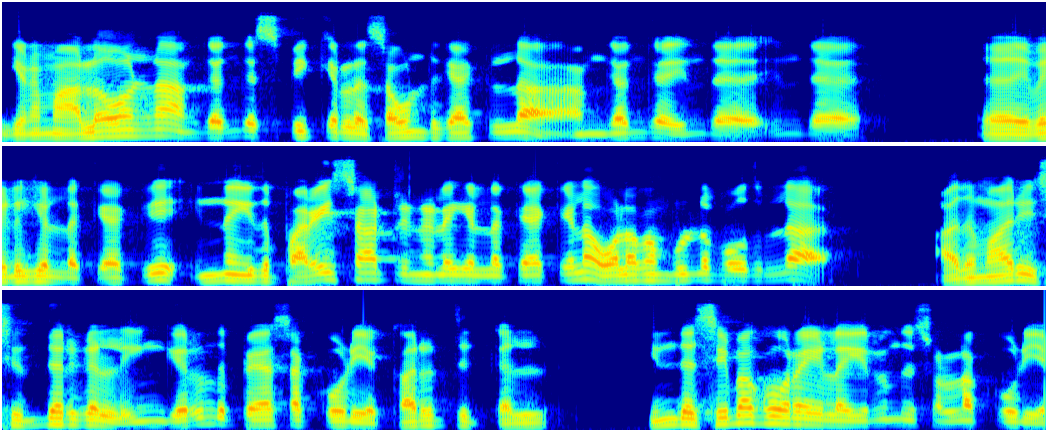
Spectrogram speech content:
இங்கே நம்ம அலோன்னா அங்கங்கே ஸ்பீக்கரில் சவுண்டு கேட்கல அங்கங்கே இந்த இந்த வெளிகளில் கேட்கு இன்னும் இது பறைசாற்று நிலைகளில் கேட்கல உலகம் உள்ள போகுதுல்ல? அது மாதிரி சித்தர்கள் இங்கிருந்து பேசக்கூடிய கருத்துக்கள் இந்த சிவகூரையில் இருந்து சொல்லக்கூடிய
